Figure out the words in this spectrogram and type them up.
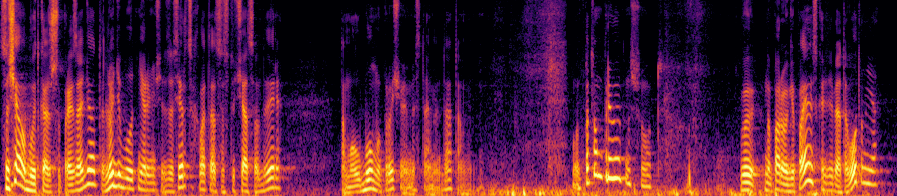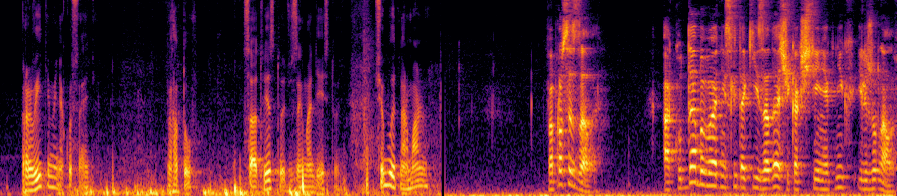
Сначала будет кажется, что произойдет, люди будут нервничать, за сердце хвататься, стучаться в двери, там, лбом и прочими местами. Да, там. Вот потом привыкнут, что вот вы на пороге появитесь, скажете, ребята, вот он я, Рвите меня, кусайте. Готов соответствовать, взаимодействовать. Все будет нормально. Вопрос из зала. А куда бы вы отнесли такие задачи, как чтение книг или журналов?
